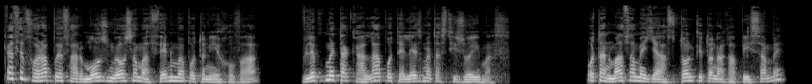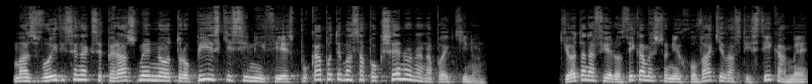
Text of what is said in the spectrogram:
Κάθε φορά που εφαρμόζουμε όσα μαθαίνουμε από τον Ιεχωβά, βλέπουμε τα καλά αποτελέσματα στη ζωή μας. Όταν μάθαμε για Αυτόν και τον αγαπήσαμε, μας βοήθησε να ξεπεράσουμε νοοτροπίες και συνήθειες που κάποτε μας αποξένωναν από εκείνον. Και όταν αφιερωθήκαμε στον Ιεχωβά και βαφτιστήκαμε,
